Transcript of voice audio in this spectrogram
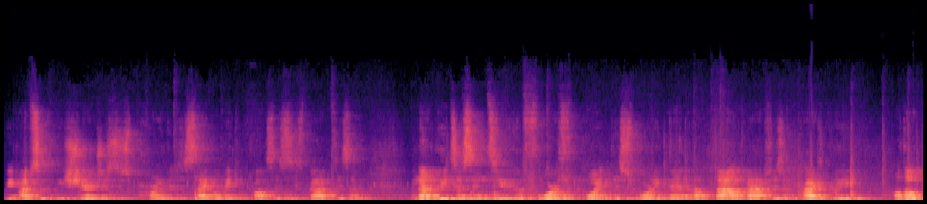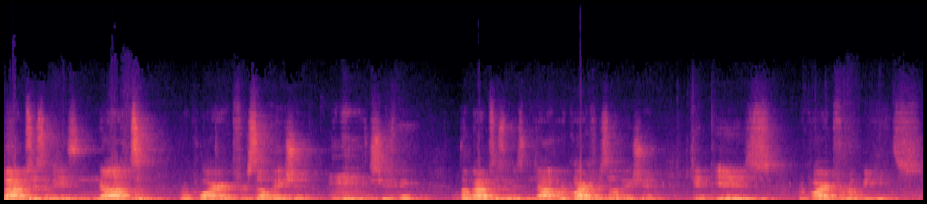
We absolutely share Jesus. as Part of the disciple making process is baptism. And that leads us into the fourth point this morning, then, about baptism. Practically, although baptism is not required for salvation, excuse me, although baptism is not required for salvation, it is required for obedience.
